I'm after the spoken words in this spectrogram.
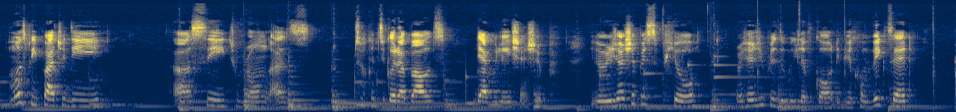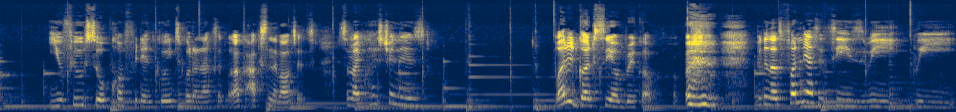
most people actually uh, see it wrong as talking to God about their relationship. If your relationship is pure, relationship is the will of God. If you're convicted, you feel so confident going to God and asking about it. So my question is, what did God say on breakup? because as funny as it is, we we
